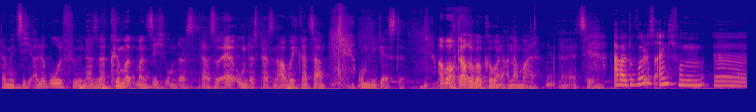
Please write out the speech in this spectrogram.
damit sich alle wohlfühlen. Also da kümmert man sich um das, Perso äh, um das Personal, wollte ich gerade sagen, um die Gäste. Aber auch darüber können wir ein andermal äh, erzählen. Aber du wolltest eigentlich vom äh,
